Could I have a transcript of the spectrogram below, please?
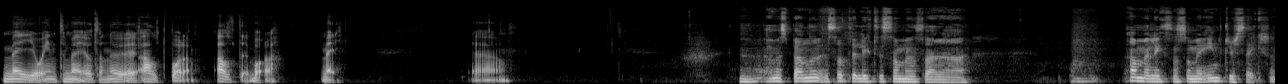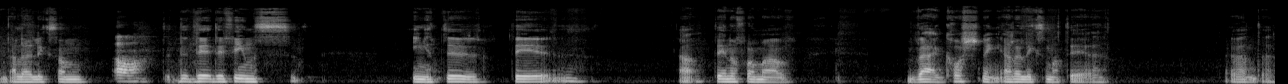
mig och inte mig utan nu är allt bara, allt är bara mig. Uh. Ja, men spännande, så att det är lite som en så här... Ja, men liksom som en intersection. Eller liksom... Ja. Det, det, det finns inget du... Det är, ja, det är någon form av vägkorsning. Eller liksom att det är... Jag vet inte.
